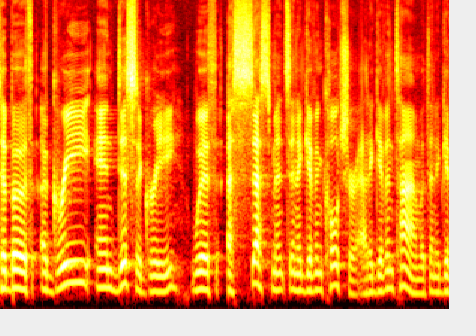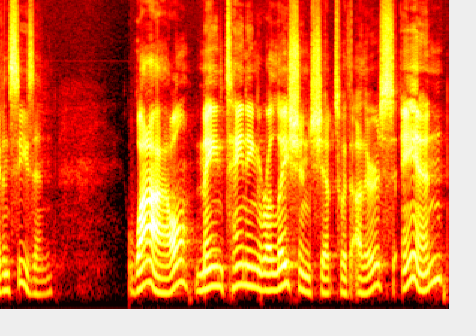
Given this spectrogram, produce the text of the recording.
to both agree and disagree with assessments in a given culture at a given time within a given season while maintaining relationships with others and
